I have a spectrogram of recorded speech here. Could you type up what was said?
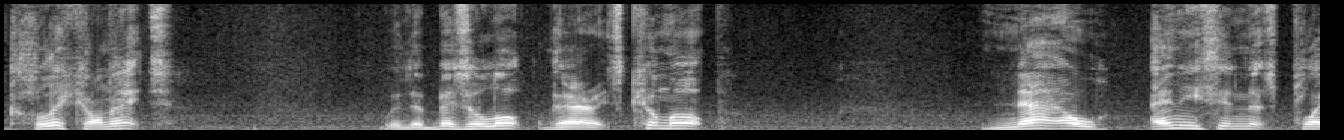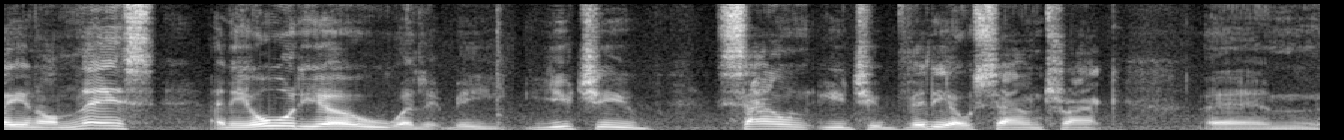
click on it. With a bit of luck, there it's come up. Now, anything that's playing on this, any audio, whether it be YouTube sound, YouTube video soundtrack, um,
